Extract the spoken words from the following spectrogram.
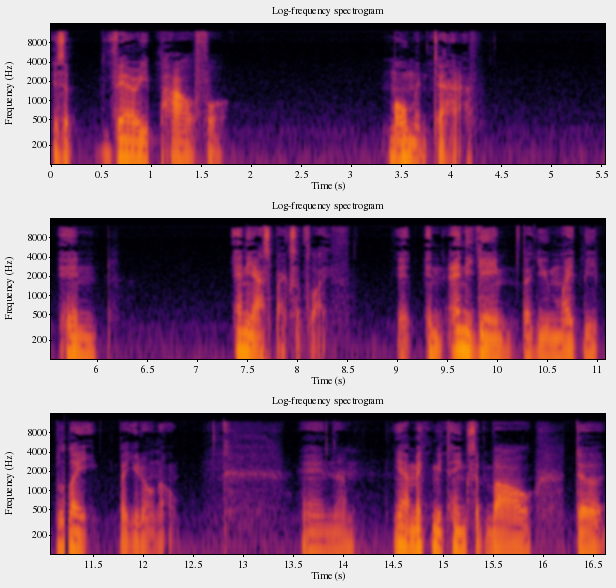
is a very powerful moment to have in any aspects of life, in, in any game that you might be playing that you don't know. And um, yeah, make me think about the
